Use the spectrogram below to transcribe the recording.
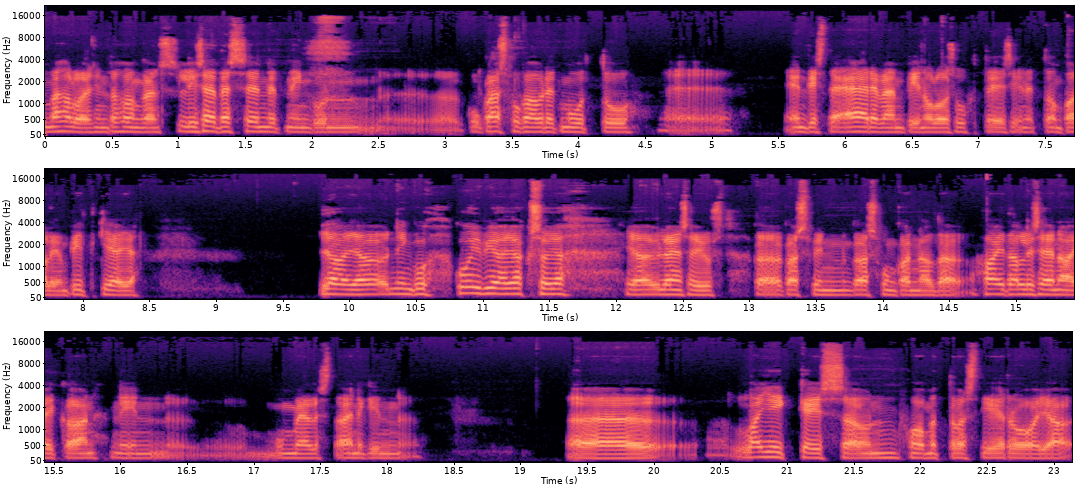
Mä haluaisin tuohon kanssa lisätä sen, että niin kun, kun kasvukaudet muuttuu entistä äärevämpiin olosuhteisiin, että on paljon pitkiä ja ja, ja niin kuin kuivia jaksoja ja yleensä just kasvin kasvun kannalta haitalliseen aikaan, niin mun mielestä ainakin lajikkeissa on huomattavasti eroa ja,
